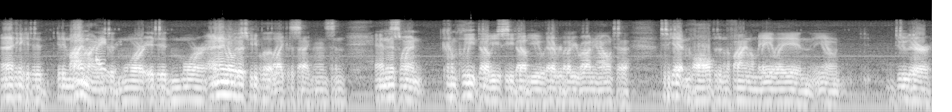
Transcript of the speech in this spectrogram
And I think it did, in my mind, it did more. It did more. And I know there's people that like the segments, and and this went complete WCW with everybody running out to to get involved in the final melee and you know do their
